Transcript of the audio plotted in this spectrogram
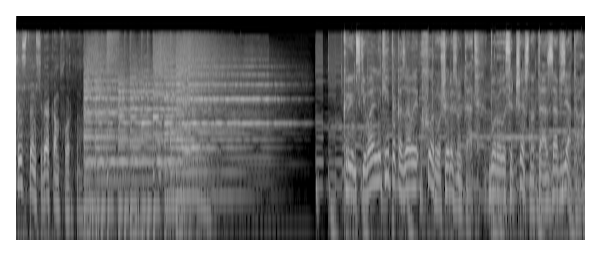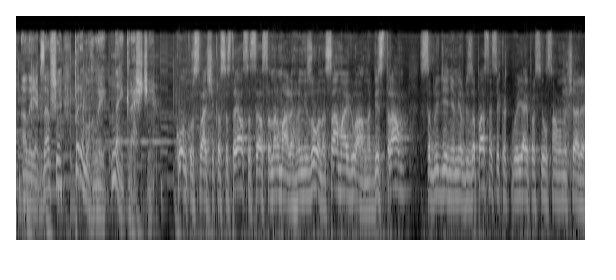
чувствуем себя комфортно. Кримські вальники показали хороший результат, боролися чесно та завзято, але як завжди перемогли найкращі. Конкурс свальщиков состоялся, состоялся нормально, организованно. Самое главное, без травм, с соблюдением мер безопасности, как бы я и просил в самом начале.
